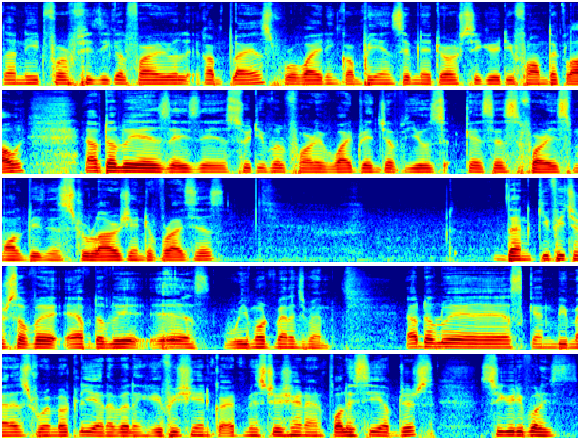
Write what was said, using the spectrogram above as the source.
the need for physical firewall compliance providing comprehensive network security from the cloud. FWaaS is a suitable for a wide range of use cases for a small business to large enterprises. Then key features of a FWaaS remote management FWaaS can be managed remotely, enabling efficient administration and policy updates. Security policy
